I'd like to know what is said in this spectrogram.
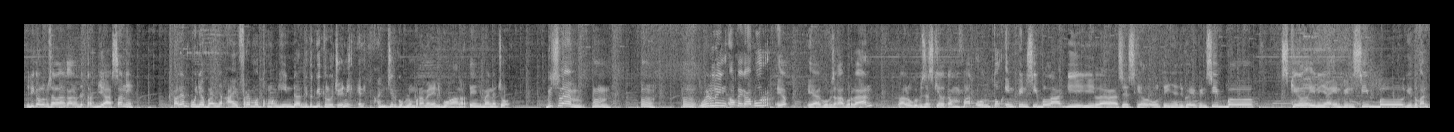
jadi kalau misalnya kalian udah terbiasa nih kalian punya banyak iframe untuk menghindar gitu-gitu lucu ini ini anjir gue belum pernah main ini gue nggak ngerti mainnya cok beach slam hmm hmm hmm whirling oke kabur yup ya gue bisa kabur kan? Lalu gue bisa skill keempat untuk invincible lagi gila sih skill ultinya juga invincible skill ininya invincible gitu kan?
